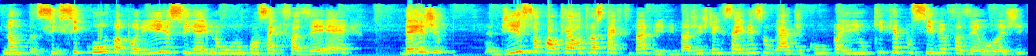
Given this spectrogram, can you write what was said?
Não se, se culpa por isso e aí não, não consegue fazer, desde disso a qualquer outro aspecto da vida. Então a gente tem que sair desse lugar de culpa e o que, que é possível fazer hoje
